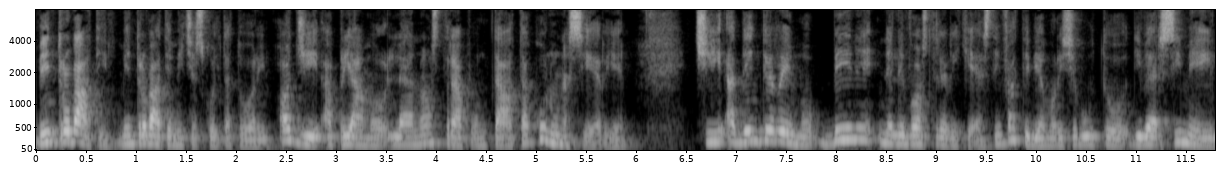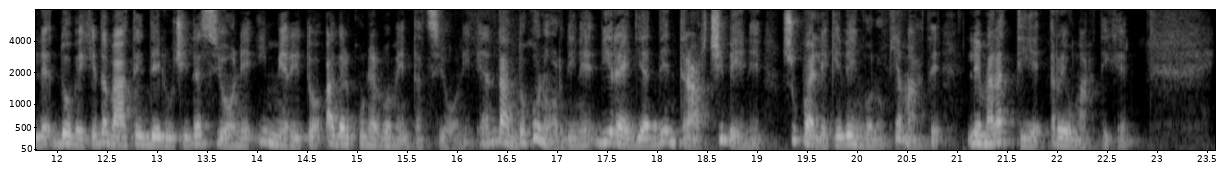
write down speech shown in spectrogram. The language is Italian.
Bentrovati, bentrovati amici ascoltatori. Oggi apriamo la nostra puntata con una serie. Ci addentreremo bene nelle vostre richieste. Infatti abbiamo ricevuto diversi email dove chiedevate delucidazione in merito ad alcune argomentazioni e andando con ordine direi di addentrarci bene su quelle che vengono chiamate le malattie reumatiche.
